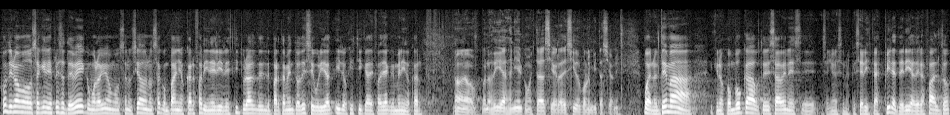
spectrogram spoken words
Continuamos aquí en Expreso TV, como lo habíamos anunciado, nos acompaña Oscar Farinelli, el es titular del Departamento de Seguridad y Logística de FADEAC. Bienvenido, Oscar. No, no, buenos días Daniel, ¿cómo estás? Y agradecido por la invitación. ¿eh? Bueno, el tema que nos convoca, ustedes saben, es, eh, el señor es un especialista, es piratería del asfalto.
